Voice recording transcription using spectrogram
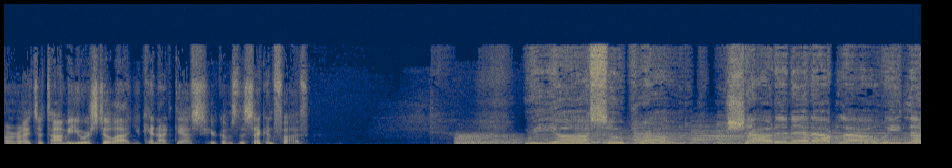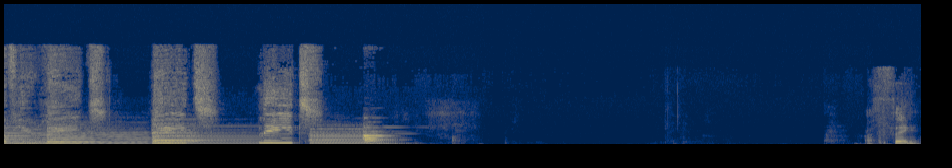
All right. So, Tommy, you are still out. You cannot guess. Here comes the second five. We are so proud, we're shouting it out loud. We love you, Leeds, Leeds, Leeds. I think,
